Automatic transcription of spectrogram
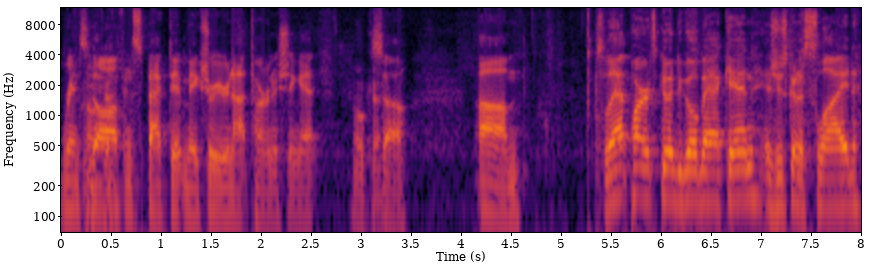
rinse it Okay. off, inspect it, make sure you're not tarnishing it. Okay. So, um, so that part's good to go back in. It's just going to slide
